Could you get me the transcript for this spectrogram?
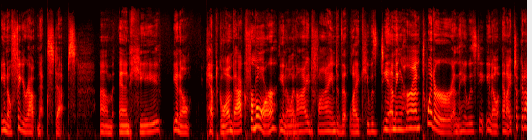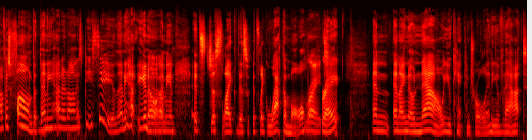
you know figure out next steps. Um, and he you know kept going back for more you know and i'd find that like he was dming her on twitter and he was you know and i took it off his phone but then he had it on his pc and then he had you know Yeah. i mean it's just like this it's like whack-a-mole Right. right and and I know now you can't control any of that,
